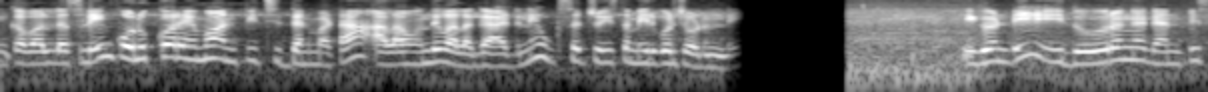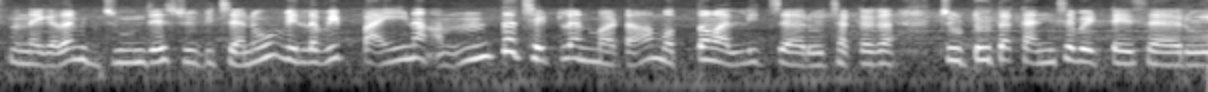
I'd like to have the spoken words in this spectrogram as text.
ఇంకా వాళ్ళు అసలు ఏం కొనుక్కోరేమో అనిపించిద్ది అనమాట అలా ఉంది వాళ్ళ గార్డెన్ ఒకసారి చూస్తే మీరు కూడా చూడండి. ఇగోండి ఈ దూరంగా కనిపిస్తున్నాయి కదా మీకు జూమ్ చేసి చూపించాను. వీళ్ళవి పైన అంత చెట్లు అనమాట మొత్తం అల్లిచ్చారు. చక్కగా చుట్టూతా కంచె పెట్టేశారు.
